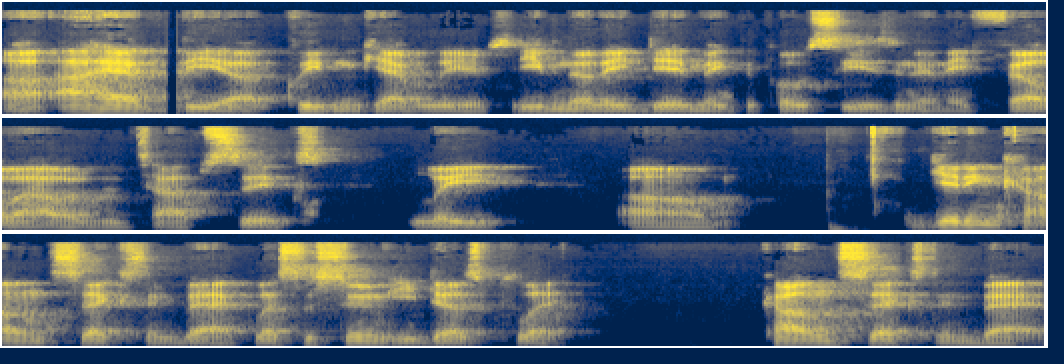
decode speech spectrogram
Uh, I have the uh, Cleveland Cavaliers, even though they did make the postseason and they fell out of the top six late. Um, getting Collin Sexton back. Let's assume he does play. Collin Sexton back.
